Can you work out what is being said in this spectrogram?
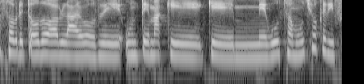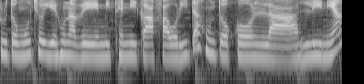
sobre todo hablaros de un tema que, me gusta mucho, que disfruto mucho y es una de mis técnicas favoritas junto con las líneas,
